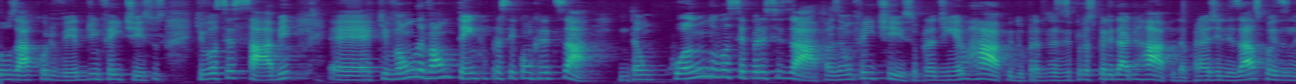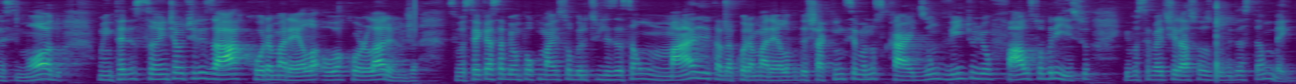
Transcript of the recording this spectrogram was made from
usar a cor verde em feitiços que você sabe é, que vão levar um tempo para se concretizar. Então, quando você precisar fazer um feitiço para dinheiro rápido, para trazer prosperidade rápida, para agilizar as coisas nesse modo, o interessante é utilizar a cor amarela ou a cor laranja. Se você quer saber um pouco mais sobre a utilização mágica da cor amarela, vou deixar aqui em cima nos cards um vídeo onde eu falo sobre isso e você vai tirar suas dúvidas também,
